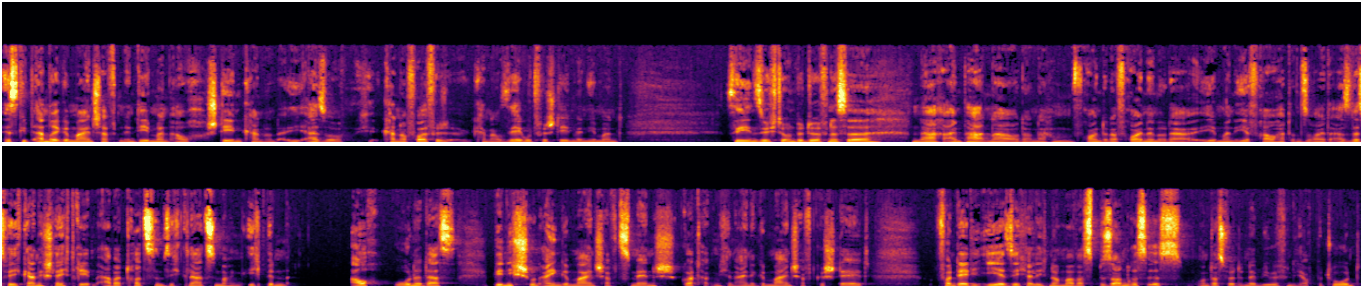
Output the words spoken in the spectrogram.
Es gibt andere Gemeinschaften, in denen man auch stehen kann. Und äh, also ich kann auch voll, kann auch sehr gut verstehen, wenn jemand Sehnsüchte und Bedürfnisse nach einem Partner oder nach einem Freund oder Freundin oder Ehemann, Ehefrau hat und so weiter. Also das will ich gar nicht schlecht reden, aber trotzdem sich klar zu machen, ich bin auch ohne das, bin ich schon ein Gemeinschaftsmensch. Gott hat mich in eine Gemeinschaft gestellt, von der die Ehe sicherlich nochmal was Besonderes ist. Und das wird in der Bibel, finde ich, auch betont.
